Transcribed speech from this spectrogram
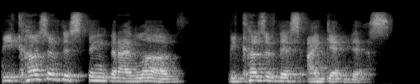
because of this thing that I love, because of this, I get this.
